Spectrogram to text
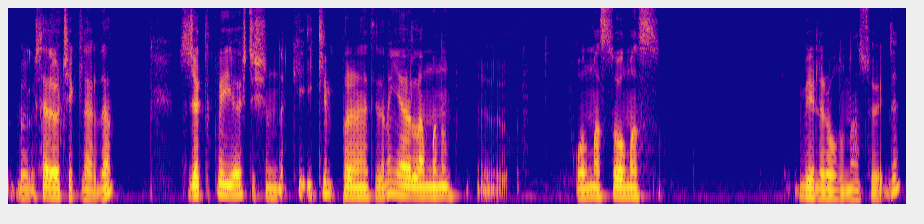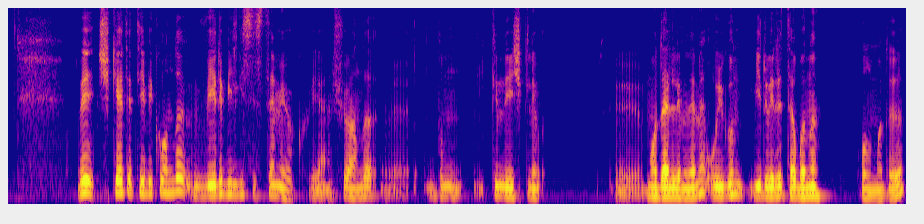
bölgesel ölçeklerden sıcaklık ve yağış dışındaki iklim parametrelerine yararlanmanın e, olmazsa olmaz veriler olduğundan söyledi. Ve şikayet ettiği bir konuda veri bilgi sistemi yok. Yani şu anda e, bunun iklim değişikliği e, modellemelerine uygun bir veri tabanı olmadığı,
